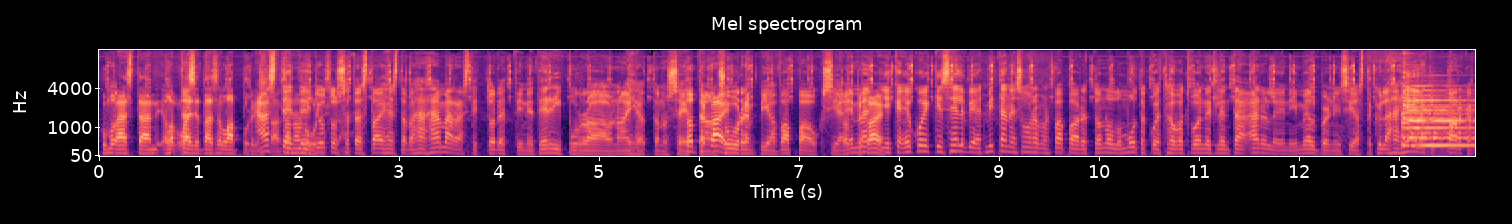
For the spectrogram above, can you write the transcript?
kun Mut, päästään ja laitetaan se lappurintaan. STT-jutussa tästä aiheesta vähän hämärästi todettiin, että eri puraa on aiheuttanut se, Totta on kai. suurempia vapauksia. Totta en mä, eikä joku oikein selviä, että mitä ne suuremmat vapaudet on ollut muuta kuin, että he ovat voineet lentää Adelaidein Melbournein sijasta. Kyllähän heilläkin tarkat.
